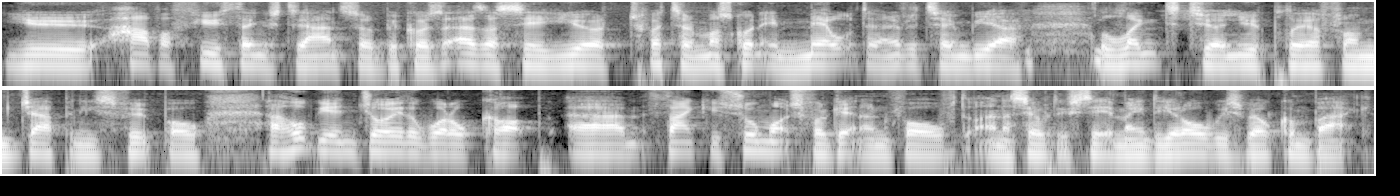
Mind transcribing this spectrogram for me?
you have a few things to answer because, as I say, your Twitter must go into meltdown every time we are linked to a new player from Japanese football. I hope you enjoy the World Cup. Um, thank you so much for getting involved in a Celtic State of Mind. You're always welcome back.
